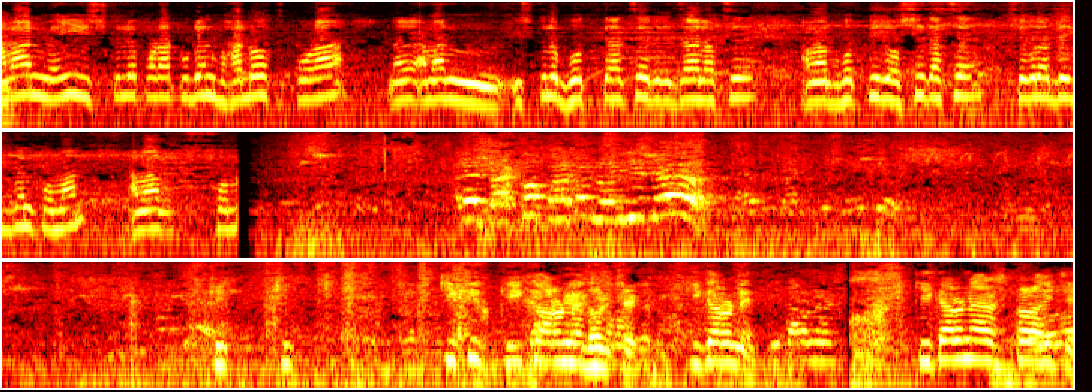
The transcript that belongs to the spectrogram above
আমার মেয়ে স্কুলে পড়া স্টুডেন্ট ভালো পড়া নাই আমার স্কুলে ভর্তি আছে রেজাল্ট আছে আমার ভর্তির রসিদ আছে সেগুলো দেখবেন প্রমাণ। আমার ষোলো কি- কি- কি কারণে ধরছে? কি কারণে? কি কারণে অ্যারেস্ট করা হয়েছে?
